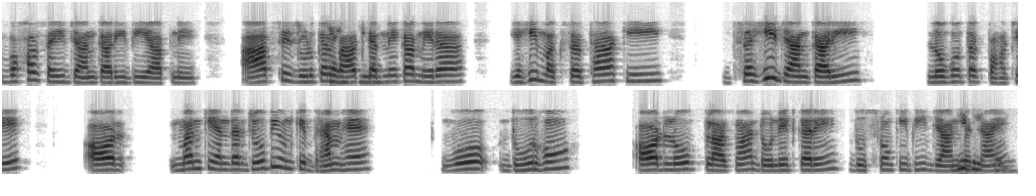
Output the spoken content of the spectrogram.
बहुत सही जानकारी दी आपने। आपसे जुड़कर बात करने का मेरा यही मकसद था कि सही जानकारी लोगों तक पहुँचे और मन के अंदर जो भी उनके भ्रम है वो दूर हों और लोग प्लाज्मा डोनेट करें दूसरों की भी जान बचाएँ।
